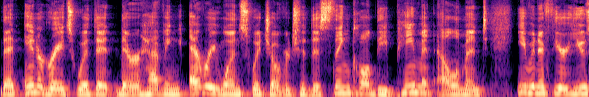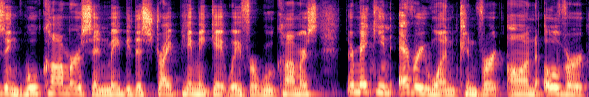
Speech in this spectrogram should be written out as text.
that integrates with it, they're having everyone switch over to this thing called the payment element. Even if you're using WooCommerce and maybe the Stripe payment gateway for WooCommerce, they're making everyone convert on over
